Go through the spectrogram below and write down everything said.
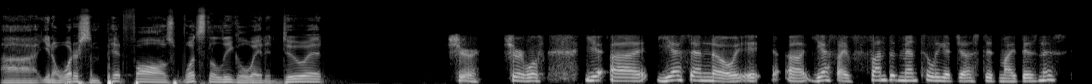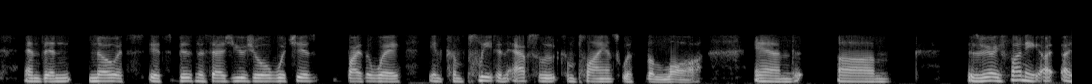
Uh, you know, what are some pitfalls? What's the legal way to do it? Sure. Sure. Well, yeah, uh, yes and no. It, uh, yes, I've fundamentally adjusted my business, and then no, it's it's business as usual, which is by the way, in complete and absolute compliance with the law. And um, it was very funny. I, I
